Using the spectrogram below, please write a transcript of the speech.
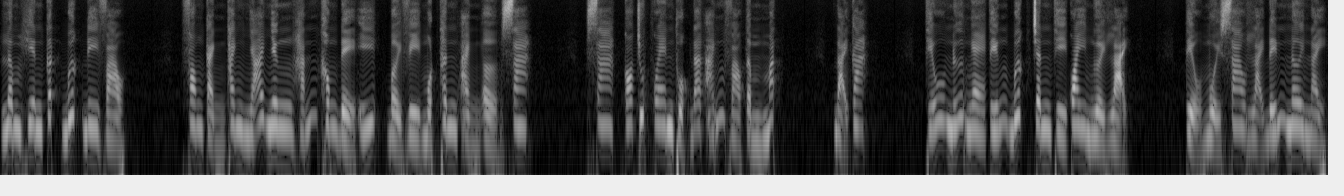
Lâm Hiên cất bước đi vào. Phong cảnh thanh nhã nhưng hắn không để ý bởi vì một thân ảnh ở xa. Xa có chút quen thuộc đã ánh vào tầm mắt. Đại ca. Thiếu nữ nghe tiếng bước chân thì quay người lại. Tiểu muội sao lại đến nơi này?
